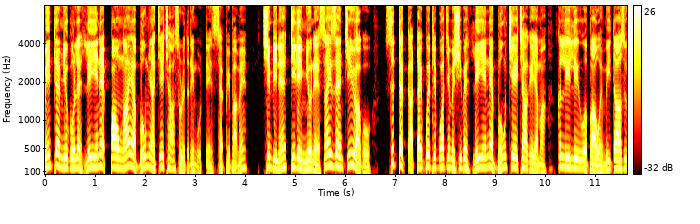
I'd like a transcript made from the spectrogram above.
မင်းတက်မြို့ကိုလည်းလေရင်နဲ့ပေါင်900ဘုံများကျဲချဆိုတဲ့သတင်းကိုတင်ဆက်ပေးပါမယ်။ချင်းပြည်နယ်တီးတိမ်မြို့နယ်စိုင်းစံကျေးရွာကိုစစ်တပ်ကတိုက်ပွဲဖြစ်ပွားခြင်းမရှိဘဲလေရင်နဲ့ဘုံကျဲချခဲ့ရမှာကလေးလေးဦးအပါအဝင်မိသားစု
